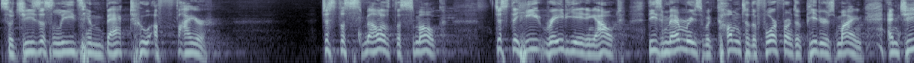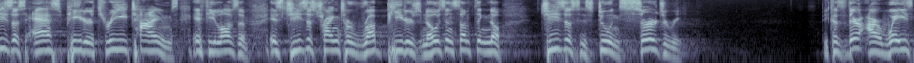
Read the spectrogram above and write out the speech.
So Jesus leads him back to a fire. Just the smell of the smoke just the heat radiating out, these memories would come to the forefront of Peter's mind. And Jesus asked Peter three times if he loves him. Is Jesus trying to rub Peter's nose in something? No, Jesus is doing surgery. Because there are ways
